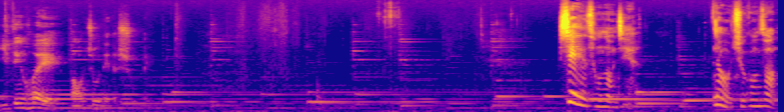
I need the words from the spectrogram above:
一定会保住你的署名。谢谢丛总监。那我去工作了。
